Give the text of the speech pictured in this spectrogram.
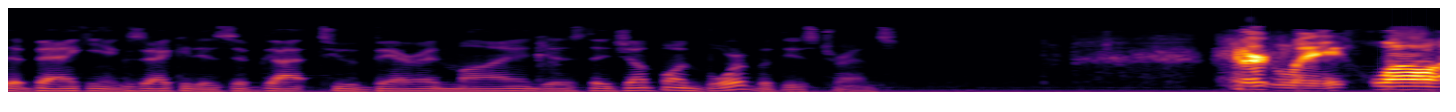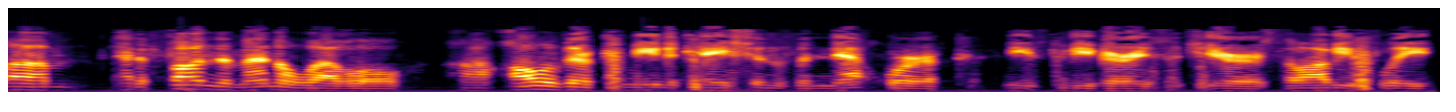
that banking executives have got to bear in mind as they jump on board with these trends? Certainly. Well, um, at a fundamental level, uh, all of their communications, the network needs to be very secure. So obviously,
